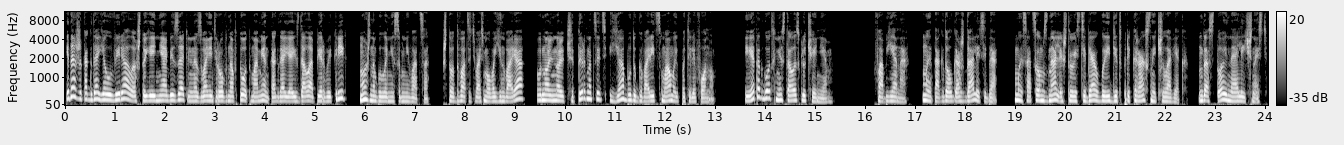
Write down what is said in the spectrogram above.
и даже когда я уверяла, что ей не обязательно звонить ровно в тот момент, когда я издала первый крик, можно было не сомневаться, что 28 января в 0014 я буду говорить с мамой по телефону. И этот год не стал исключением. «Фабьена, мы так долго ждали тебя. Мы с отцом знали, что из тебя выйдет прекрасный человек, достойная личность».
